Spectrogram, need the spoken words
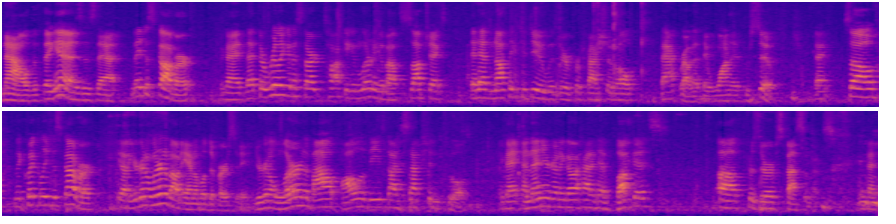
Now, the thing is, is that they discover, okay, that they're really going to start talking and learning about subjects that have nothing to do with their professional background that they want to pursue. Okay? So they quickly discover, you know, you're going to learn about animal diversity. You're going to learn about all of these dissection tools. Okay? And then you're going to go ahead and have buckets of preserved specimens. Okay?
